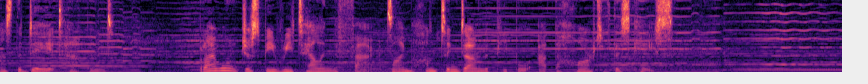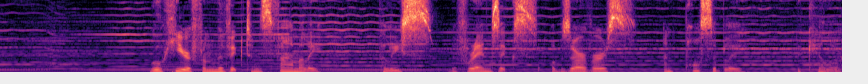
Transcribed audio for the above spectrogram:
as the day it happened. But I won't just be retelling the facts, I'm hunting down the people at the heart of this case. We'll hear from the victim's family, police, the forensics, observers, and possibly the killer.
